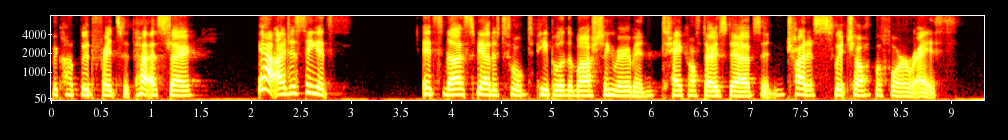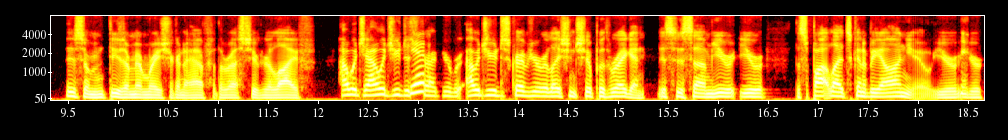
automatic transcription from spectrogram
become good friends with her. So yeah, I just think it's it's nice to be able to talk to people in the marshalling room and take off those nerves and try to switch off before a race. These are these are memories you're going to have for the rest of your life. How would you how would you describe yeah. your how would you describe your relationship with Regan? This is um you're you're the spotlight's going to be on you. You're you're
